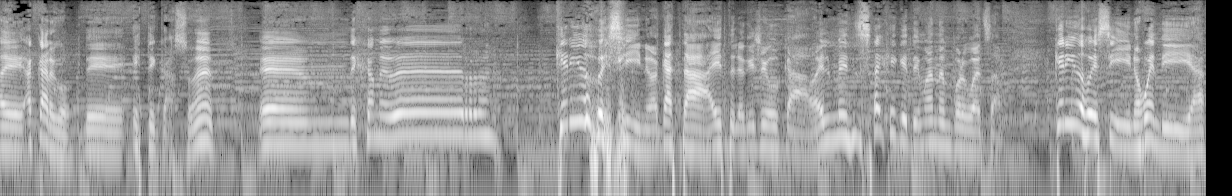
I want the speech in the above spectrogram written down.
eh, a cargo de este caso. ¿eh? Em, déjame ver. Queridos vecinos, acá está, esto es lo que yo buscaba, el mensaje que te mandan por WhatsApp. Queridos vecinos, buen día.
